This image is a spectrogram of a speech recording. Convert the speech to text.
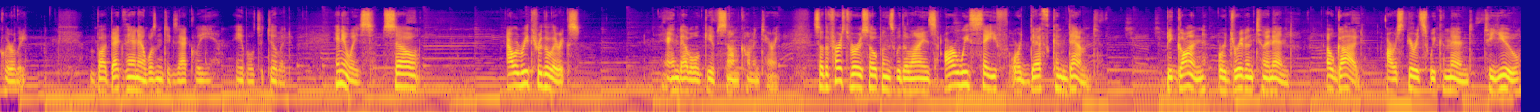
clearly. But back then, I wasn't exactly able to do it. Anyways, so I will read through the lyrics and I will give some commentary. So the first verse opens with the lines Are we safe or death condemned? Begun or driven to an end? Oh God, our spirits we commend to you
